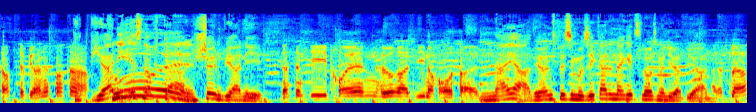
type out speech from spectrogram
Doch, der Björn ist noch da. Björni ist noch da. Schön, Björni. Das sind die treuen Hörer, die noch aushalten. Naja, wir hören uns ein bisschen Musik an und dann geht's los, mein lieber Björn. Alles klar?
